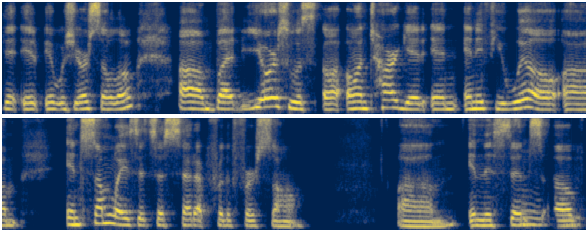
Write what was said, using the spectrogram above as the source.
it, it- it was your solo. Um, But yours was uh, on target and, and if you will, um, in some ways, it's a setup for the first song. Um, In the sense of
